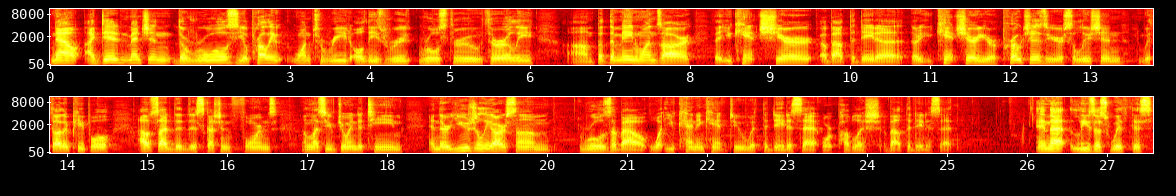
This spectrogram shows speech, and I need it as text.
Now, I did mention the rules. You'll probably want to read all these rules through thoroughly, um, but the main ones are that you can't share about the data, or you can't share your approaches or your solution with other people outside of the discussion forums unless you've joined a team. And there usually are some rules about what you can and can't do with the data set or publish about the data set. And that leaves us with this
